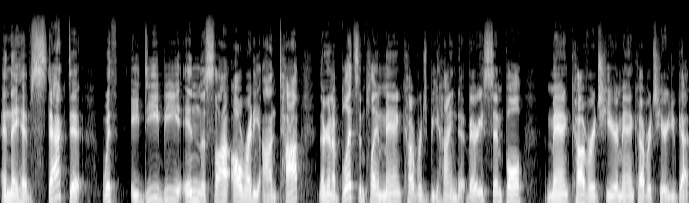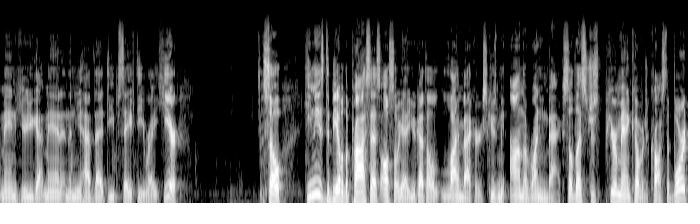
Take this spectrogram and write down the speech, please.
and they have stacked it with a DB in the slot already on top. They're going to blitz and play man coverage behind it. Very simple man coverage here, man coverage here. You've got man here, you got man, and then you have that deep safety right here. So he needs to be able to process also yeah you got the linebacker excuse me on the running back. So let's just pure man coverage across the board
